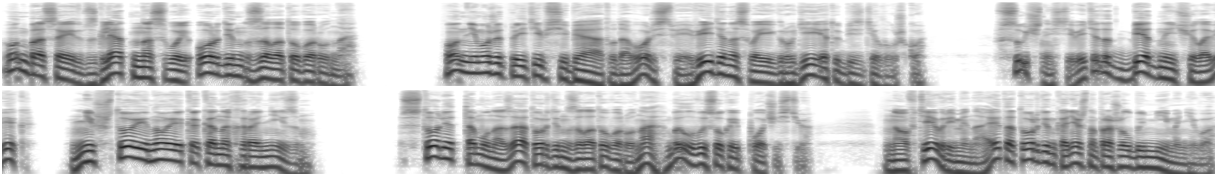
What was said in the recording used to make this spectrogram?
он бросает взгляд на свой орден золотого руна. Он не может прийти в себя от удовольствия, видя на своей груди эту безделушку. В сущности, ведь этот бедный человек — ничто иное, как анахронизм. Сто лет тому назад орден Золотого Руна был высокой почестью. Но в те времена этот орден, конечно, прошел бы мимо него.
